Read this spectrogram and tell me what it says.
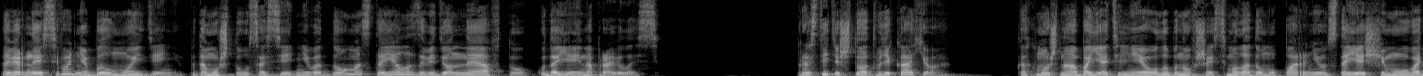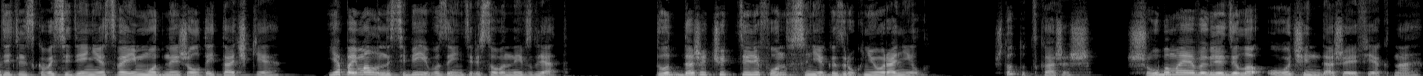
Наверное, сегодня был мой день, потому что у соседнего дома стояло заведенное авто, куда я и направилась. «Простите, что отвлекаю», как можно обаятельнее улыбнувшись молодому парню, стоящему у водительского сиденья своей модной желтой тачки, я поймала на себе его заинтересованный взгляд. Тот даже чуть телефон в снег из рук не уронил. Что тут скажешь? Шуба моя выглядела очень даже эффектно.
